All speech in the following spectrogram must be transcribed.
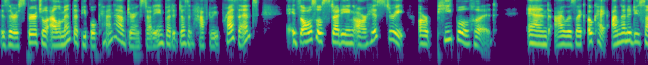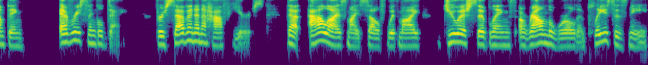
is there a spiritual element that people can have during studying, but it doesn't have to be present. It's also studying our history, our peoplehood. And I was like, okay, I'm going to do something every single day for seven and a half years that allies myself with my Jewish siblings around the world and places me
